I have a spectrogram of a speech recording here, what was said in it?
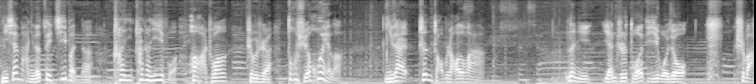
你先把你的最基本的穿穿穿衣服、化化妆，是不是都学会了？你再真找不着的话，那你颜值多低，我就，是吧？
